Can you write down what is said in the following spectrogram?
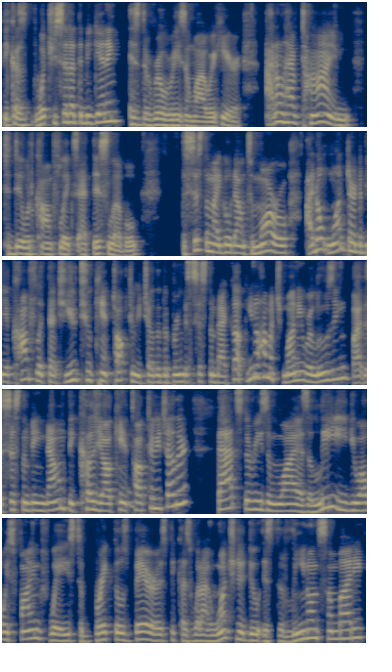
Because what you said at the beginning is the real reason why we're here. I don't have time to deal with conflicts at this level. The system might go down tomorrow. I don't want there to be a conflict that you two can't talk to each other to bring the system back up. You know how much money we're losing by the system being down because y'all can't talk to each other? That's the reason why as a lead you always find ways to break those barriers because what i want you to do is to lean on somebody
